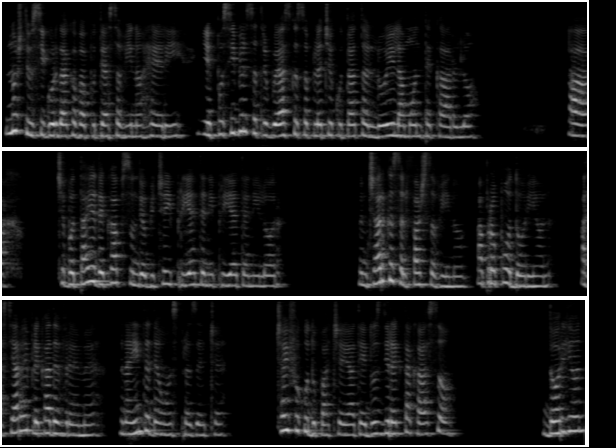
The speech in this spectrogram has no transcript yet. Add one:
Nu știu sigur dacă va putea să vină Harry. E posibil să trebuiască să plece cu tatăl lui la Monte Carlo. Ah, ce bătaie de cap sunt de obicei prietenii prietenilor. Încearcă să-l faci să vină. Apropo, Dorian, Aseară ai plecat de vreme, înainte de 11. Ce ai făcut după aceea? Te-ai dus direct acasă? Dorian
